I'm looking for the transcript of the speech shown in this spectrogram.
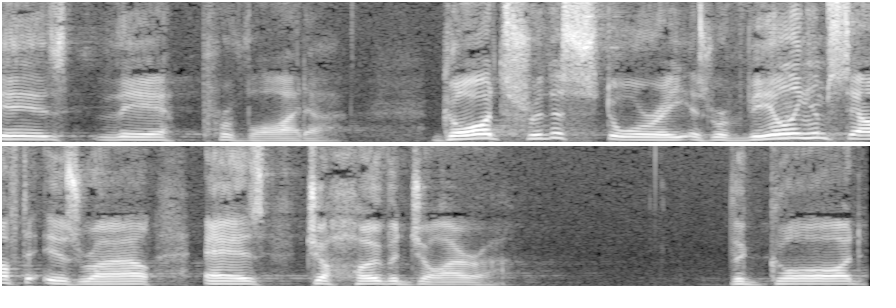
is their provider. God, through this story, is revealing Himself to Israel as Jehovah Jireh, the God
